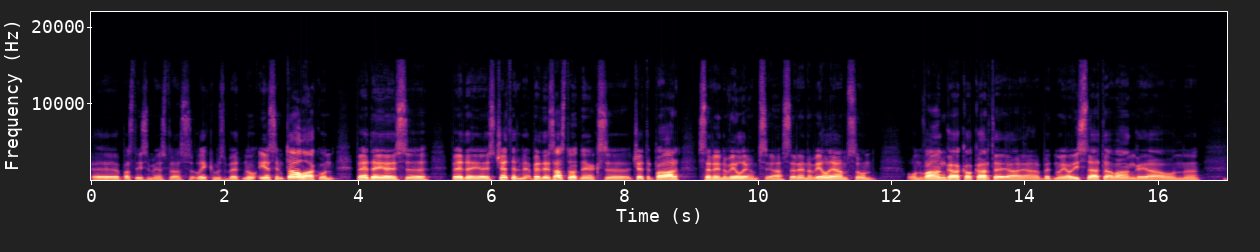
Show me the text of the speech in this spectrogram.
e, pastīsimies tos likumus, bet nu, iesim tālāk. Un pēdējais, e, pēdējais, četrnie, pēdējais astotnieks, e, četri pāri - Serena Viljams. Jā, Serena Viljams un, un Vanga atkal kārtējā, jā, bet nu, jau izsētā Vanga. Jā, un, e,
